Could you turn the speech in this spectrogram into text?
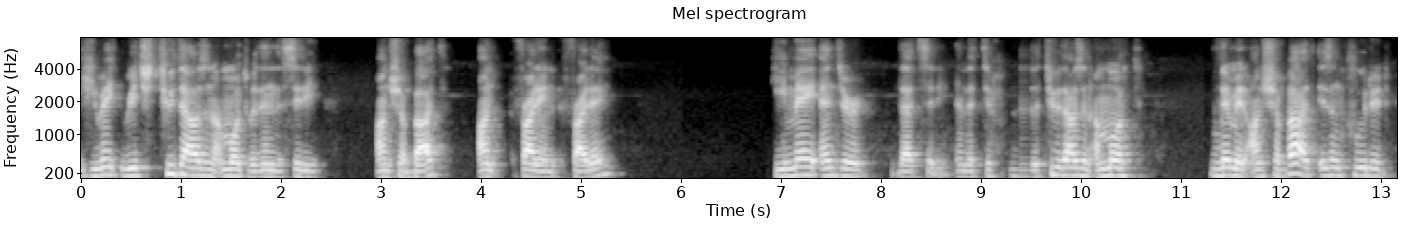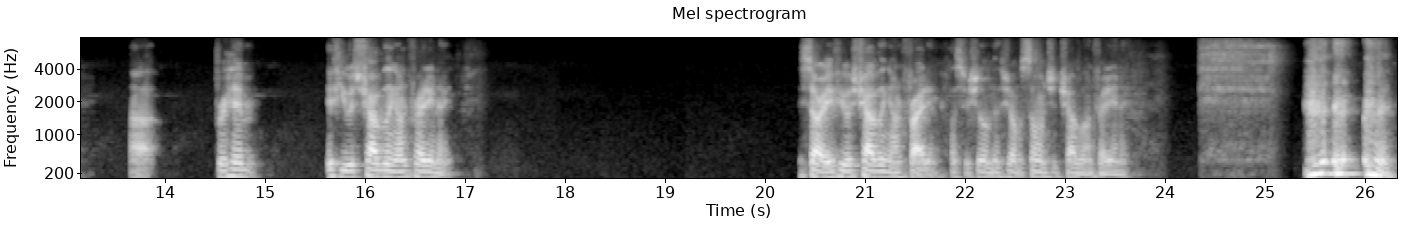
he reached 2,000 amot within the city on Shabbat, on Friday Friday, he may enter that city. And the, the 2000 amot limit on Shabbat is included uh, for him if he was traveling on Friday night. Sorry, if he was traveling on Friday. Someone should travel on Friday night.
